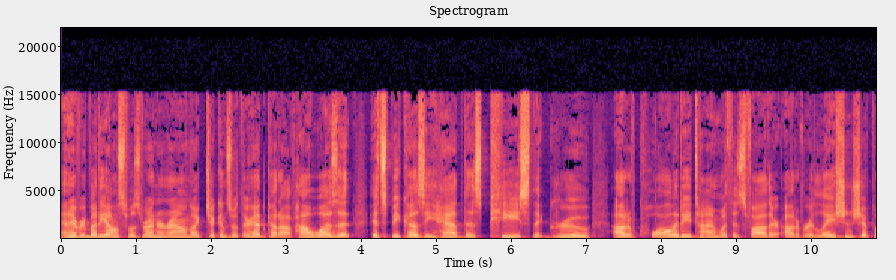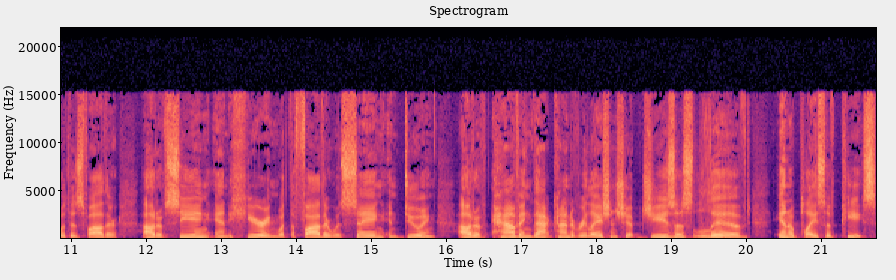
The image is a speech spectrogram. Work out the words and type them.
and everybody else was running around like chickens with their head cut off. How was it? It's because he had this peace that grew out of quality time with his father, out of relationship with his father, out of seeing and hearing what the father was saying and doing, out of having that kind of relationship. Jesus lived in a place of peace.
